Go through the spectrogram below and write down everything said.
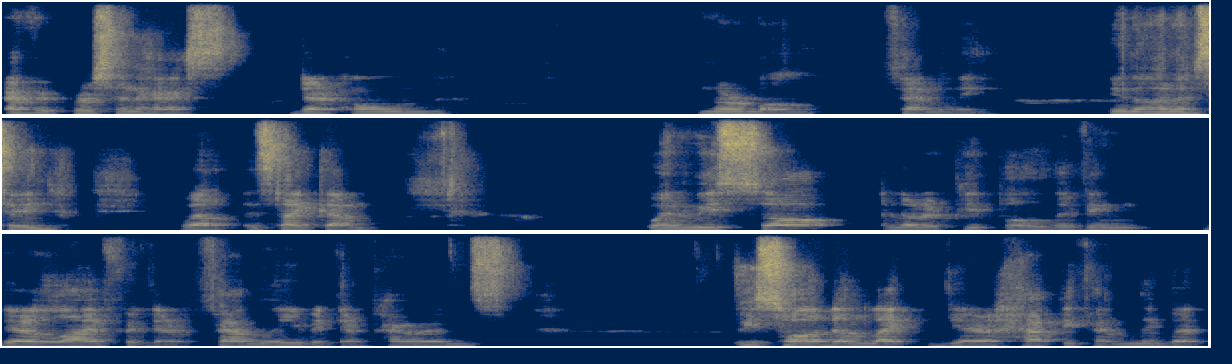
Every person has their own normal family. You know what I'm saying? Well, it's like um, when we saw another people living their life with their family, with their parents, we saw them like they're a happy family, but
